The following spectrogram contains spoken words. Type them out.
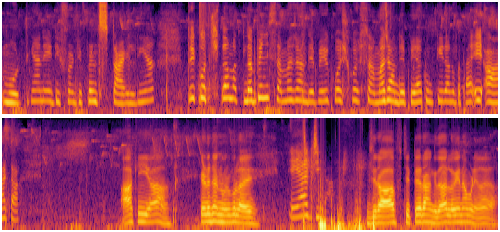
ਮੂਰਤੀਆਂ ਨੇ ਡਿਫਰੈਂਟ ਡਿਫਰੈਂਟ ਸਟਾਈਲ ਦੀਆਂ। ਤੇ ਕੁਝ ਦਾ ਮਤਲਬ ਵੀ ਨਹੀਂ ਸਮਝ ਆਉਂਦੇ ਪਏ ਕੁਝ ਕੁਝ ਸਮਝ ਆਉਂਦੇ ਪਿਆ ਕਿਉਂਕਿ ਤੁਹਾਨੂੰ ਪਤਾ ਇਹ ਆਰਟ ਆ। ਆ ਕੀ ਆ? ਕਿਹੜੇ ਜਾਨਵਰ ਬੁਲਾਏ? ਇਹ ਆ ਜੀਆ ਜਿਰਾਫ ਚਿੱਟੇ ਰੰਗ ਦਾ ਲੋਹੇ ਨਾਲ ਬਣਿਆ ਹੋਇਆ।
